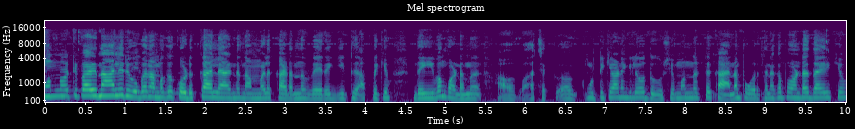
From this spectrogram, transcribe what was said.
മുന്നൂറ്റി പതിനാല് രൂപ നമുക്ക് കൊടുക്കാല്ലാണ്ട് നമ്മൾ കടന്ന് വിരകിയിട്ട് അപ്പോഴേക്കും ദൈവം കൊണ്ടുവന്ന് കുട്ടിക്കാണെങ്കിലോ ദൂഷ്യം വന്നിട്ട് കാരണം പൂരത്തിനൊക്കെ പോകേണ്ടതായിരിക്കും.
